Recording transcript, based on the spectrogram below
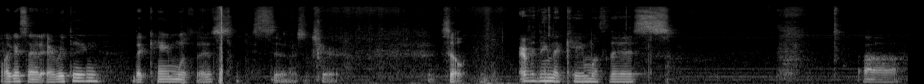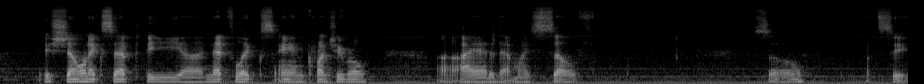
like I said, everything that came with this. sit in this chair. So everything that came with this uh, is shown except the uh, Netflix and Crunchyroll. Uh, I added that myself. So, let's see.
